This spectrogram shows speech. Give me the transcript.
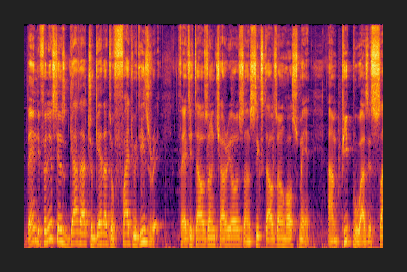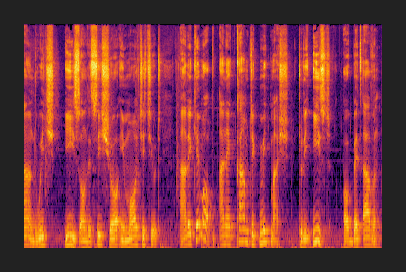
Then the Philistines gathered together to fight with Israel, 30,000 chariots and 6,000 horsemen, and people as the sand which is on the seashore in multitude. And they came up and encamped at Michmash to the east of Beth Aven.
